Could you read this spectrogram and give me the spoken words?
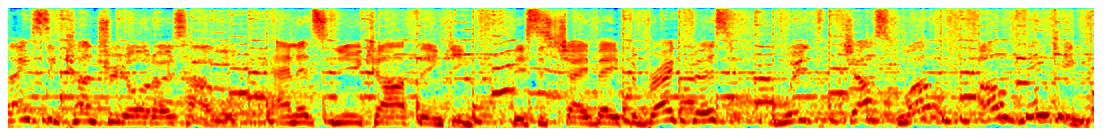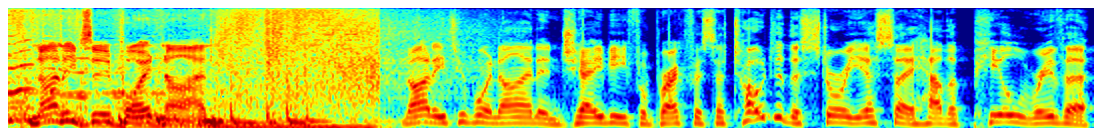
thanks to Country Autos Haval and its new car thinking. This is JB for breakfast with just, well, old thinking. 92.9. 92.9 and JB for breakfast. I told you the story yesterday how the Peel River,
